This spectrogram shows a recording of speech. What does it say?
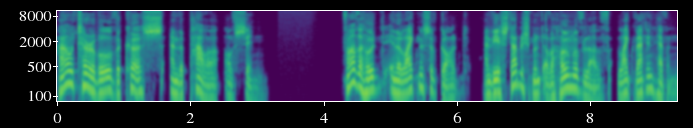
How terrible the curse and the power of sin! Fatherhood in the likeness of God and the establishment of a home of love like that in heaven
